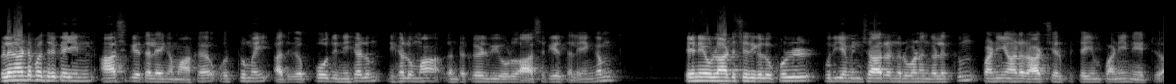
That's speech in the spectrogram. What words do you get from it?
வெளிநாட்டு பத்திரிகையின் ஆசிரியர் தலையங்கமாக ஒற்றுமை அது எப்போது நிகழும் நிகழுமா என்ற கேள்வியோடு ஆசிரியர் தலையங்கம் ஏனைய உள்நாட்டு செய்திகளுக்குள் புதிய மின்சார நிறுவனங்களுக்கும் பணியாளர் ஆட்சேர்ப்பு செய்யும் பணி நேற்று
